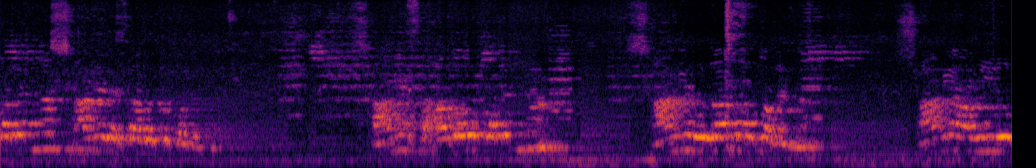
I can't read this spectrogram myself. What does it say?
পাবেন না, শানে রেসালতও পাবেন না। শানে সাহাবাও পাবেন না, শানে ওলামাও পাবেন না, শানে আমিরও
